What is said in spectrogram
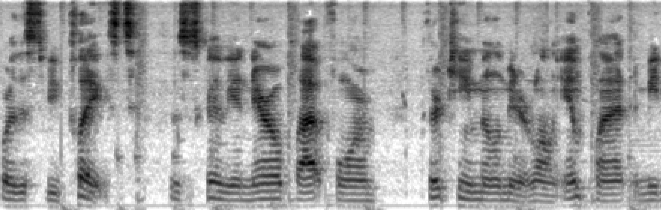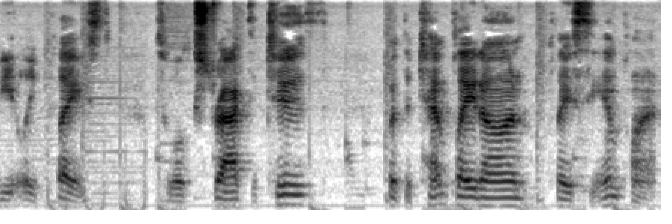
for this to be placed. This is going to be a narrow platform 13 millimeter long implant immediately placed. So we'll extract the tooth, put the template on, place the implant.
